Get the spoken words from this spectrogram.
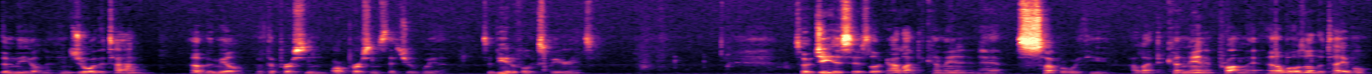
the meal and enjoy the time of the meal with the person or persons that you're with. It's a beautiful experience. So Jesus says, Look, I'd like to come in and have supper with you. I'd like to come in and prop my elbows on the table,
